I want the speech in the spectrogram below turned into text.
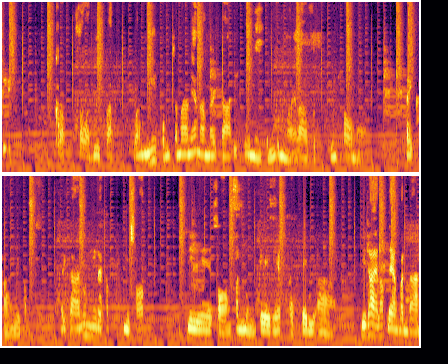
ครับ สวัสดีครับ วันนี้ผมจะมาแนะนำนาฬิกาอีกรุ่นหนึ่งเป็นรุ่นใหม่ล่าสุดที่เข้ามาให้ขายเลยครับนาฬิการุ่นนี้เลยครับ G-Shock GA 2001 AF 6 ADR ที่ได้รับแรงบันดาล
